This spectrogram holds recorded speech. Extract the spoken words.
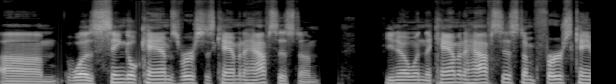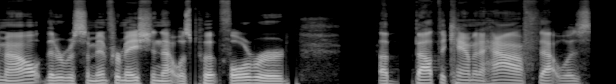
um, was single cams versus cam and a half system you know when the cam and a half system first came out there was some information that was put forward about the cam and a half that was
